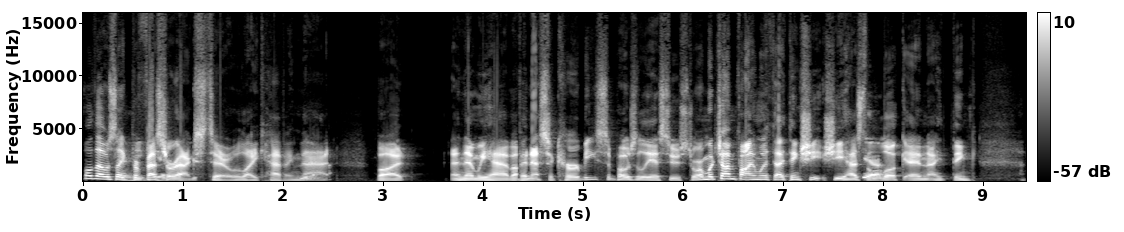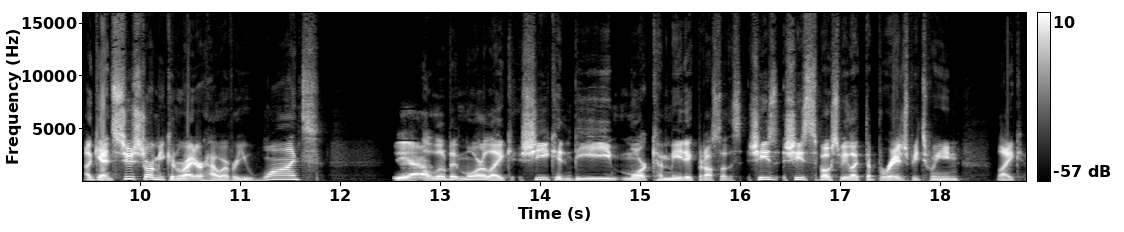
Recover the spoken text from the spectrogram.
Well, that was like Professor X too, like having Yeah. that. But and then we have uh, Vanessa Kirby supposedly as Sue Storm, which I'm fine with. I think she she has the Yeah. look, and I think again Sue Storm, you can write her however you want. Yeah, a little bit more like she can be more comedic, but also this, she's she's supposed to be like the bridge between like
